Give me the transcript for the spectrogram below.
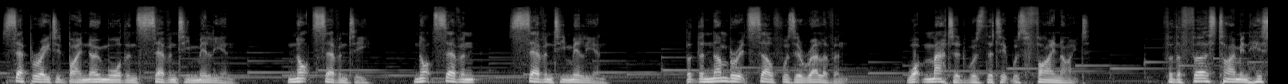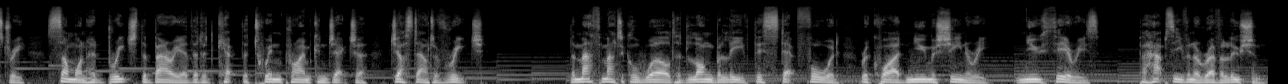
separated by no more than 70 million. Not 70, not 7, 70 million. But the number itself was irrelevant. What mattered was that it was finite. For the first time in history, someone had breached the barrier that had kept the twin prime conjecture just out of reach. The mathematical world had long believed this step forward required new machinery, new theories, perhaps even a revolution.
